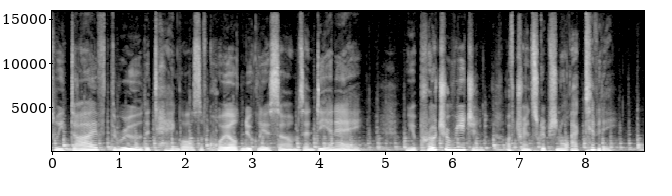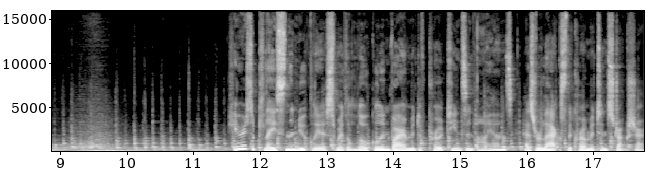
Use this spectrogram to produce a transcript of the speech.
As we dive through the tangles of coiled nucleosomes and DNA, we approach a region of transcriptional activity. Here is a place in the nucleus where the local environment of proteins and ions has relaxed the chromatin structure.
